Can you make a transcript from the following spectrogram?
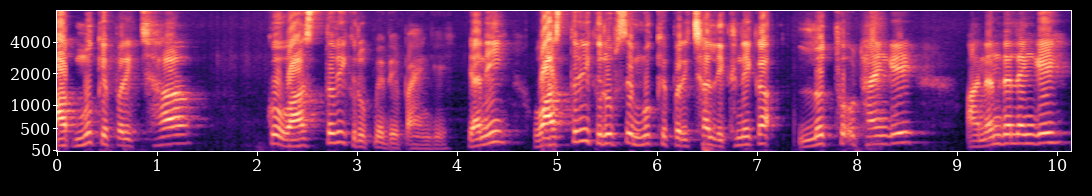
आप मुख्य परीक्षा को वास्तविक रूप में दे पाएँगे। यानी वास्तविक रूप से मुख्य परीक्षा लिखने का लुत्फ उठाएँगे, आनंद लेंगे।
